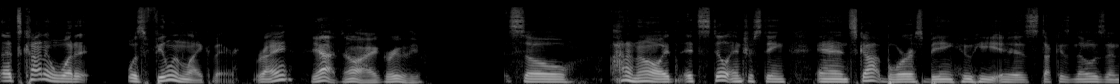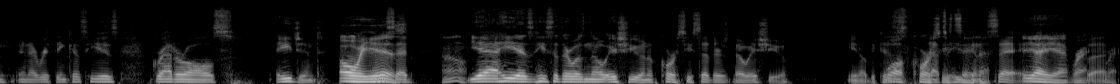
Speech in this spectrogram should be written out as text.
that's kind of what it was feeling like there, right? yeah. No, I agree with you. So I don't know. It, it's still interesting, and Scott Boras, being who he is, stuck his nose in and everything because he is Graterol's agent. Oh, he And is. said, oh. "Yeah, he is." He said there was no issue, and of course he said there's no issue. You know, because Well, of course that's what he's gonna that. say. Yeah. Yeah. Right. But- right.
